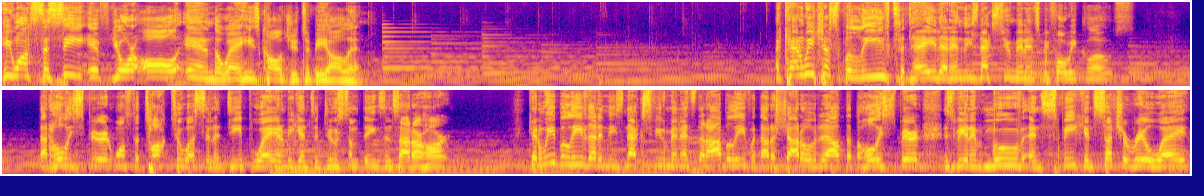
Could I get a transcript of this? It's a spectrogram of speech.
He wants to see if you're all in the way He's called you to be all in. Can we just believe today that in these next few minutes before we close, that Holy Spirit wants to talk to us in a deep way and begin to do some things inside our heart? Can we believe that in these next few minutes that I believe without a shadow of a doubt that the Holy Spirit is beginning to move and speak in such a real way?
